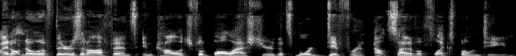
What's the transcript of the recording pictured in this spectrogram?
I don't know if there's an offense in college football last year that's more different outside of a flexbone team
